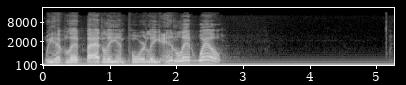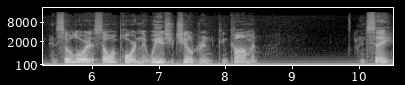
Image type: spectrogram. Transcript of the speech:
We have led badly and poorly and led well. And so, Lord, it's so important that we as your children can come and, and say,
